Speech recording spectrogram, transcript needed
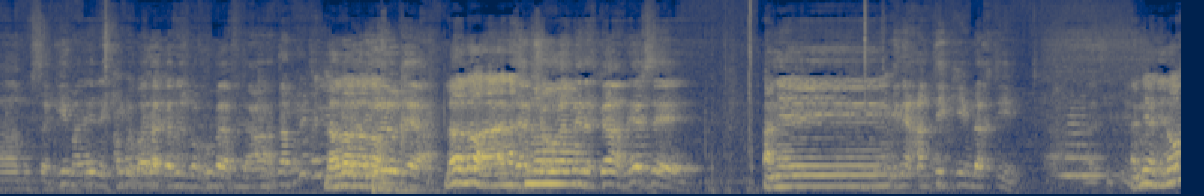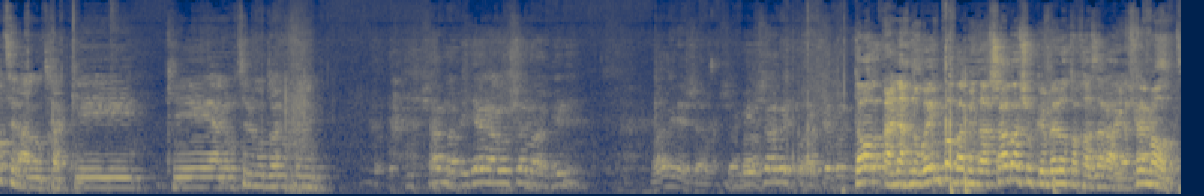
המושגים האלה כאילו בא לקדוש ברוך הוא בהפתעה. לא, לא, אני לא, לא לא. יודע. לא, לא, זה אנחנו... שאול המלך גם, איך זה? אני... הנה חמתי כי המלכתי. אני, אני לא רוצה לענות לך, כי... כי אני רוצה ללמוד דברים אחרים. שם, בבניין ההוא שם, טוב, אנחנו רואים פה במדרש רבה שהוא קיבל אותו חזרה, יפה מאוד.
